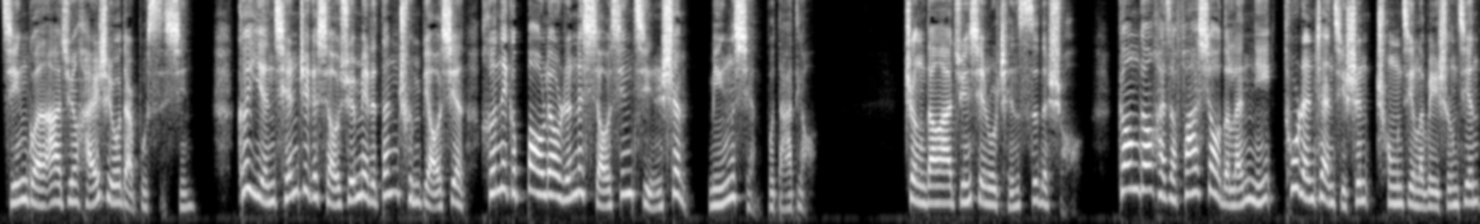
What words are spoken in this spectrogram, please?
尽管阿军还是有点不死心，可眼前这个小学妹的单纯表现和那个爆料人的小心谨慎明显不搭调。正当阿军陷入沉思的时候，刚刚还在发笑的兰妮突然站起身，冲进了卫生间，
